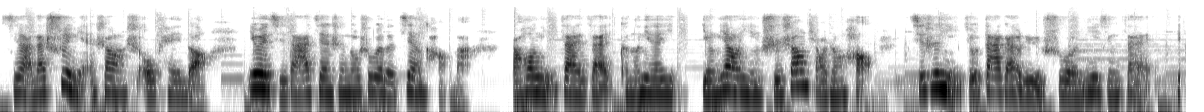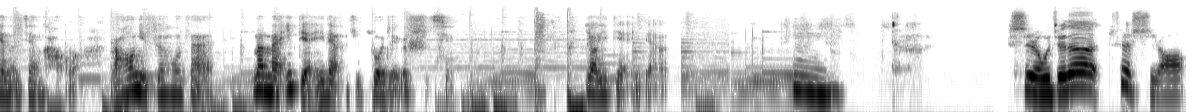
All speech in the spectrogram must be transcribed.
起码在睡眠上是 OK 的，因为其实大家健身都是为了健康嘛。然后你再在可能你的营养饮食上调整好，其实你就大概率说你已经在变得健康了。然后你最后再慢慢一点一点的去做这个事情，要一点一点。嗯，是，我觉得确实哦，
